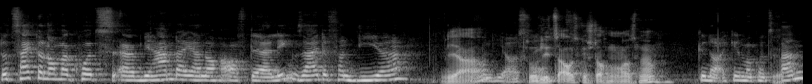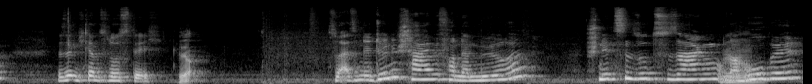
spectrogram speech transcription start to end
Du zeig doch noch mal kurz, äh, wir haben da ja noch auf der linken Seite von dir, Ja, Von hier aus so sieht es ausgestochen aus, ne? genau, ich gehe mal kurz ran. Das ist nämlich ganz lustig. Ja, So, also eine dünne Scheibe von der Möhre, schnitzen sozusagen oder Ja. hobeln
